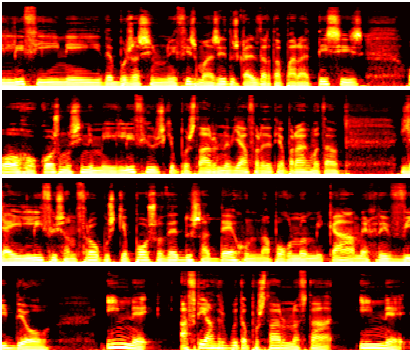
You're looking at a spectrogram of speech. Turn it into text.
ηλίθιοι είναι ή δεν μπορείς να συνοηθείς μαζί τους καλύτερα τα παρατήσεις. Ο, ο κόσμος είναι με ηλίθιους και ποστάρουν διάφορα τέτοια πράγματα για ηλίθιους ανθρώπους και πόσο δεν τους αντέχουν από γνωμικά μέχρι βίντεο. Είναι αυτοί οι άνθρωποι που τα ποστάρουν αυτά είναι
